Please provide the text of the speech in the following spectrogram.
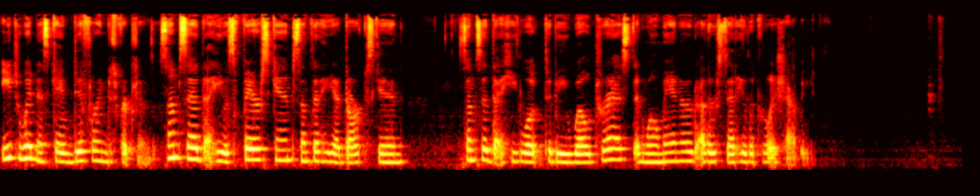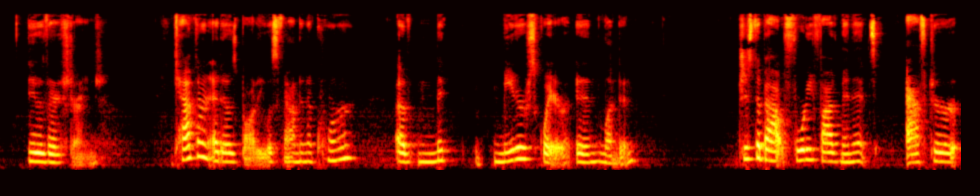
each witness gave differing descriptions. Some said that he was fair skinned, some said he had dark skin, some said that he looked to be well dressed and well mannered, others said he looked really shabby. It was very strange. Catherine Eddowes' body was found in a corner of Mitre Square in London, just about 45 minutes after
